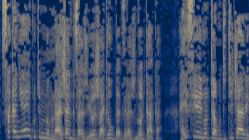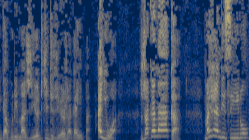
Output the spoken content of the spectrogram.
saka nyaya yekuti mumwe munhu ashandisa zviyo zvake kugadzira zvinodhaka haisiyo inoita kuti ticharega kurima zviyo tichiti zviyo zvakaipa. Aiwa zvakanaka. Mashandisiro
